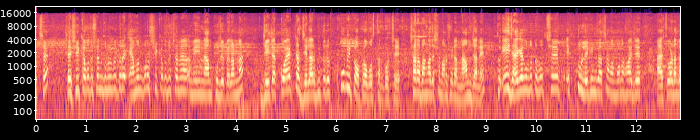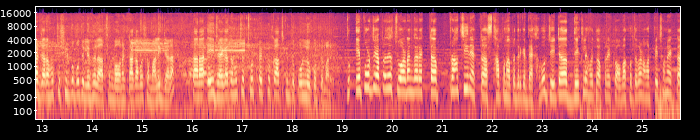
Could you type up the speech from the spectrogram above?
আছে, সেই শিক্ষা প্রতিষ্ঠানগুলোর ভিতরে এমন কোনো শিক্ষা প্রতিষ্ঠানের আমি নাম খুঁজে পেলাম না। যেটা কয়েকটা জেলার ভিতরে খুবই টপে অবস্থান করছে। সারা বাংলাদেশের মানুষ এটা নাম জানে। তো এই জায়গাগুলোতে হচ্ছে একটু লেগিংস আছে। আমার মনে হয় যে চুয়াডাঙ্গার যারা হচ্ছে শিল্পপতি লেভেলে আছেন বা অনেক টাকা পয়সা মালিক যারা, তারা এই জায়গাতে হচ্ছে ছোট্ট একটু কাজ কিন্তু করলেও করতে পারে। তো এ পর্যায়ে আপনাদের চুয়াডাঙ্গার একটা প্রাচীন একটা স্থাপনা আপনাদেরকে দেখাবো, যেটা দেখলে হয়তো আপনারা একটু অবাক হতে পারেন। আমার পেছনে একটা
